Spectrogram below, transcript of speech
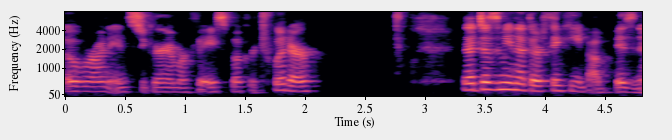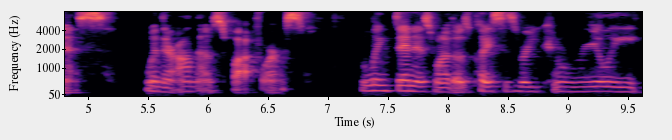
over on Instagram or Facebook or Twitter. That doesn't mean that they're thinking about business when they're on those platforms. LinkedIn is one of those places where you can really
